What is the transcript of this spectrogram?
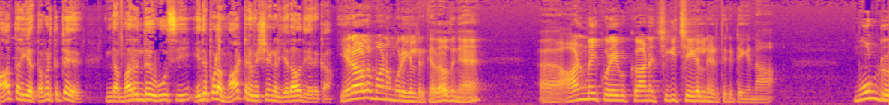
மாத்திரையை தவிர்த்துட்டு இந்த மருந்து ஊசி இது போல மாற்று விஷயங்கள் ஏதாவது இருக்கா? ஏராளமான முறைகள் இருக்குது அதாவதுங்க ஆண்மை குறைவுக்கான சிகிச்சைகள்னு எடுத்துக்கிட்டிங்கன்னா மூன்று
